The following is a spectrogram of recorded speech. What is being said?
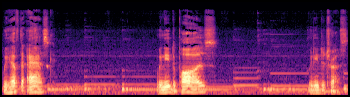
We have to ask. We need to pause. We need to trust.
